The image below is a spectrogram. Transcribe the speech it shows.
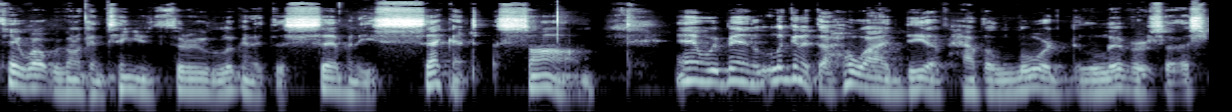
Tell you what, we're going to continue through looking at the 72nd Psalm. And we've been looking at the whole idea of how the Lord delivers us.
